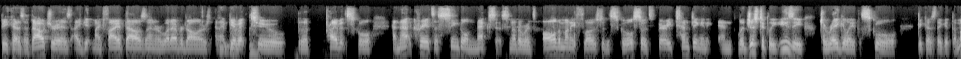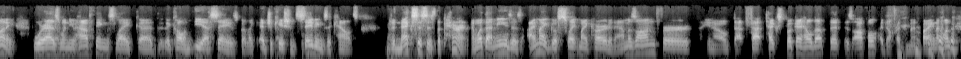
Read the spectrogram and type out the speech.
because a voucher is I get my 5,000 or whatever dollars and I give it to the private school and that creates a single nexus. In other words, all the money flows to the school. So it's very tempting and, and logistically easy to regulate the school because they get the money. Whereas when you have things like uh, they call them ESAs, but like education savings accounts, the nexus is the parent. And what that means is I might go swipe my card at Amazon for you know that fat textbook I held up that is awful. I don't recommend buying that one.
